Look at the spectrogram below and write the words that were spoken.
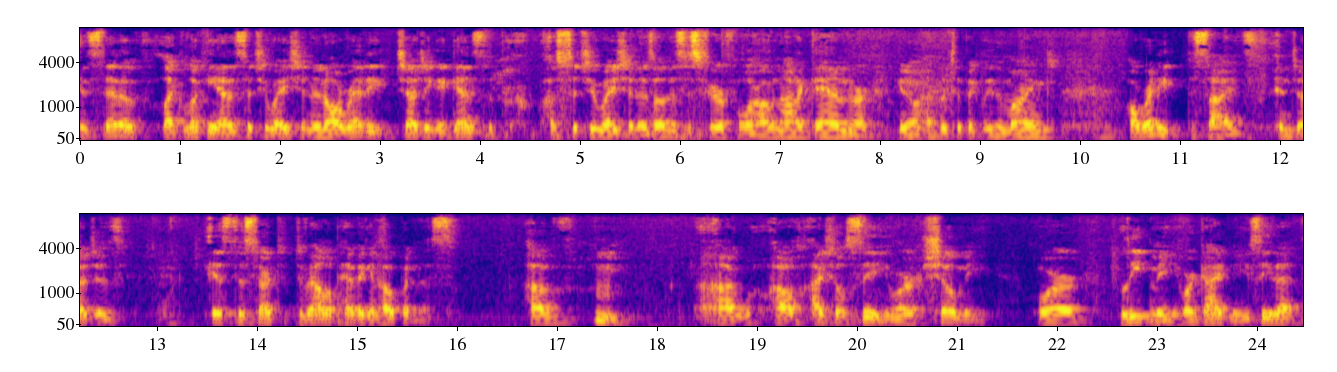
instead of like looking at a situation and already judging against a situation as oh this is fearful or oh not again or you know typically the mind already decides and judges is to start to develop having an openness of hmm I, I shall see or show me or lead me or guide me you see that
